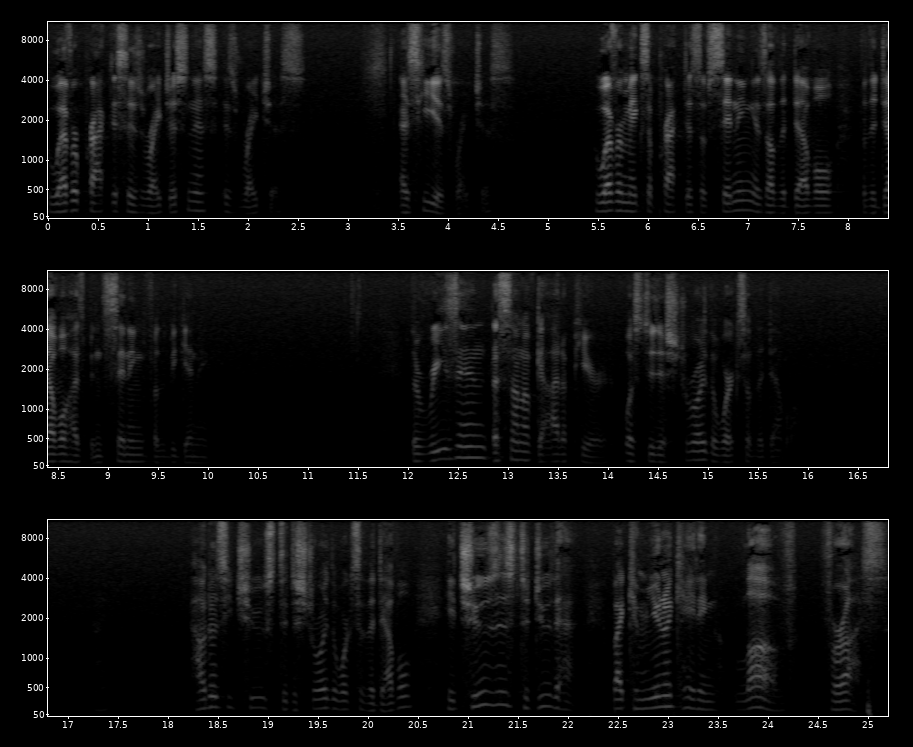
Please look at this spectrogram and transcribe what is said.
Whoever practices righteousness is righteous, as he is righteous. Whoever makes a practice of sinning is of the devil, for the devil has been sinning from the beginning. The reason the Son of God appeared was to destroy the works of the devil. How does he choose to destroy the works of the devil? He chooses to do that by communicating love for us.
